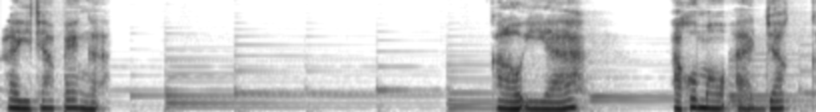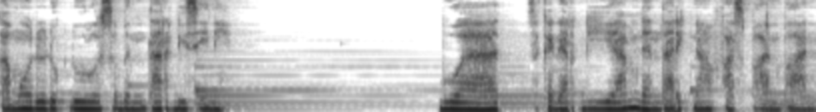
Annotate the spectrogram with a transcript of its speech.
Lagi capek nggak? Kalau iya, aku mau ajak kamu duduk dulu sebentar di sini. Buat sekedar diam dan tarik nafas pelan-pelan.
